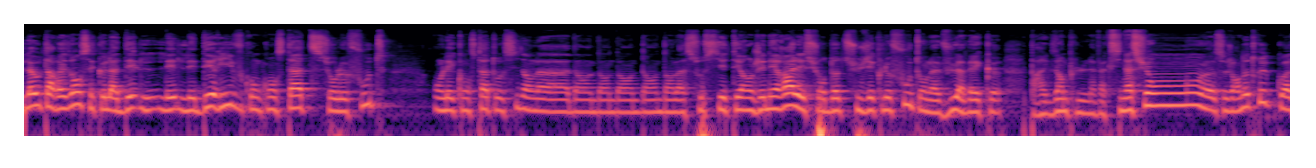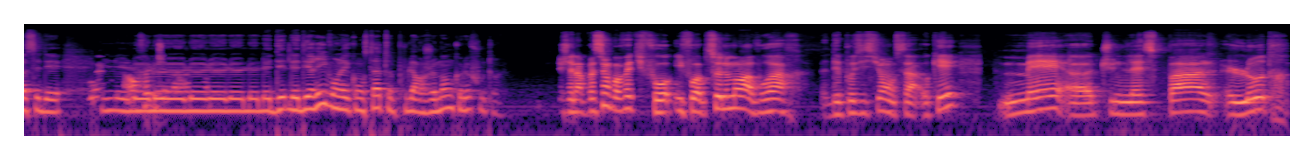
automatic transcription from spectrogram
là où t'as raison, c'est que les, dérives qu'on constate sur le foot, on les constate aussi dans la, dans, dans, dans, dans la société en général et sur d'autres sujets que le foot. On l'a vu avec, euh, par exemple, la vaccination, euh, ce genre de trucs. Quoi. C'est des, les, dérives, on les constate plus largement que le foot. J'ai l'impression qu'en fait, il faut, il faut absolument avoir des positions, ça, ok, mais euh, tu ne laisses pas l'autre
